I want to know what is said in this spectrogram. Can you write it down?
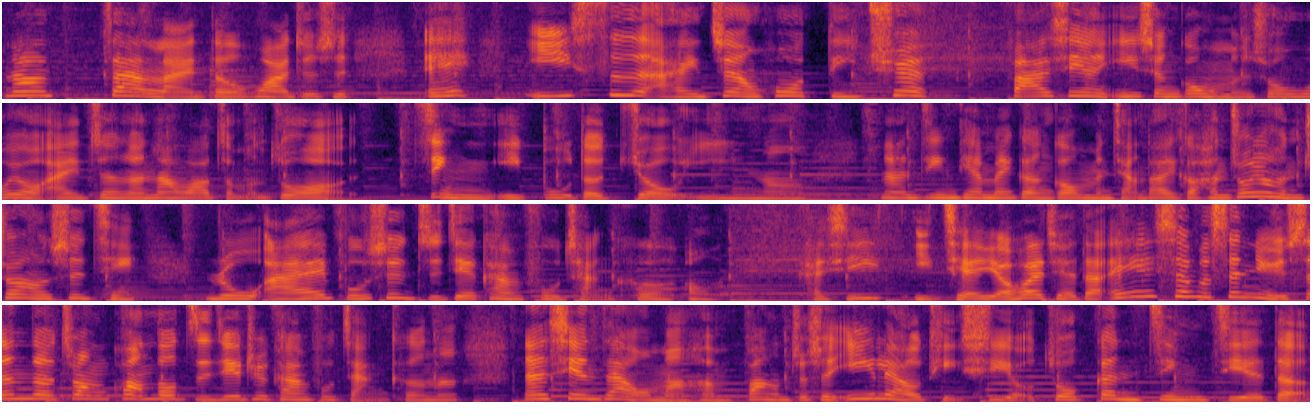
那再来的话就是，哎，疑似癌症或的确发现医生跟我们说我有癌症了，那我要怎么做进一步的就医呢？那今天 Megan 跟我们讲到一个很重要很重要的事情，乳癌不是直接看妇产科哦。凯西以前也会觉得，哎，是不是女生的状况都直接去看妇产科呢？那现在我们很棒，就是医疗体系有做更进阶的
